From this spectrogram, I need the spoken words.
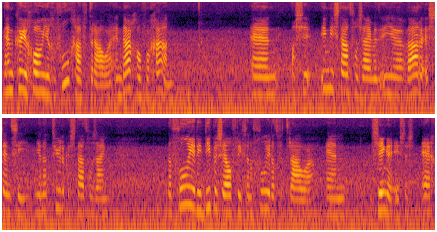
En kun je gewoon je gevoel gaan vertrouwen en daar gewoon voor gaan. En als je in die staat van zijn, met in je ware essentie, je natuurlijke staat van zijn, dan voel je die diepe zelfliefde en dan voel je dat vertrouwen. En zingen is dus echt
